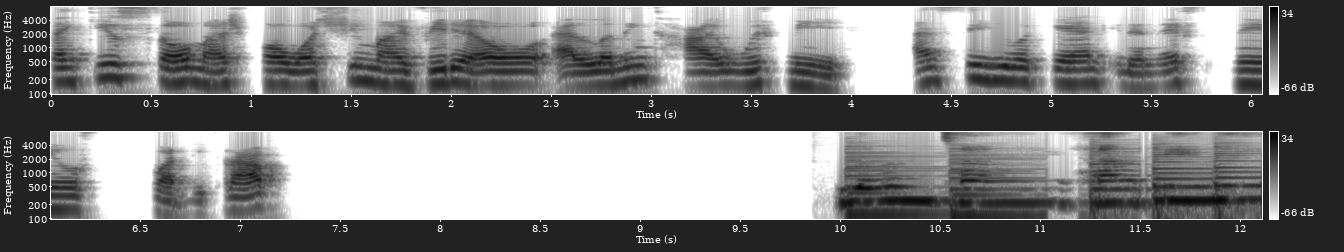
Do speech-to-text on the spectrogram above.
Thank you so much for watching my video and learning Thai with me. and see you again in the next news สวัสดีครับ Learn Thai happily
